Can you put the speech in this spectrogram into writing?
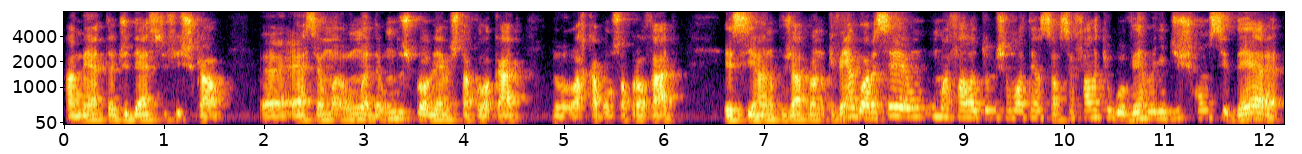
a meta de déficit fiscal. É, essa é uma, uma, um dos problemas que está colocado no arcabouço aprovado esse ano, já para o ano que vem. Agora, você, uma fala tua me chamou a atenção. Você fala que o governo ele desconsidera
